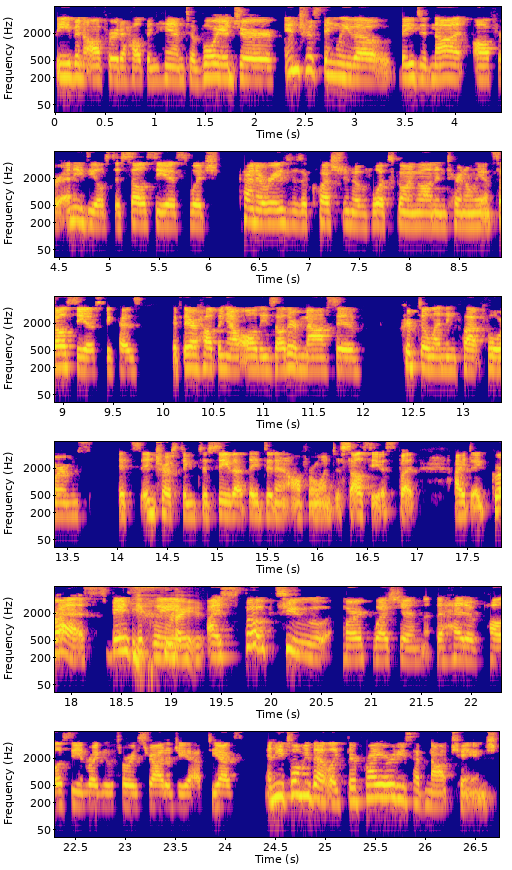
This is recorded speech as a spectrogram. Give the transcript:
They even offered a helping hand to Voyager. Interestingly, though, they did not offer any deals to Celsius, which kind of raises a question of what's going on internally at Celsius because if they're helping out all these other massive crypto lending platforms, it's interesting to see that they didn't offer one to Celsius. But I digress. Basically, right. I spoke to Mark Wetjen, the head of policy and regulatory strategy at FTX, and he told me that like their priorities have not changed.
